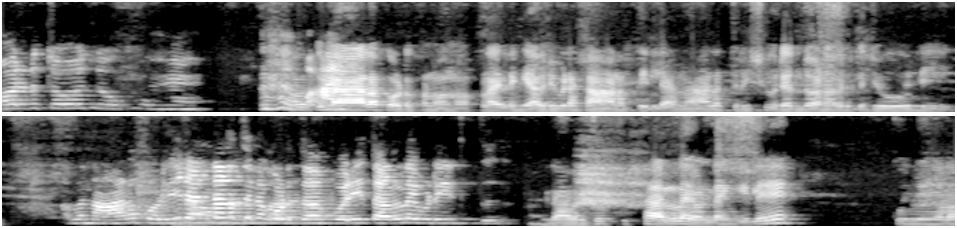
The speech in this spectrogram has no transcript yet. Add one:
അവരോട് ചോദിച്ചു നാളെ കൊടുക്കണമെന്ന് മക്കളെ അല്ലെങ്കിൽ അവരിവിടെ കാണത്തില്ല. നാളെ തൃശ്ശൂർ എന്തുവാണ് അവർക്ക് ജോലി? അപ്പൊ നാളെ കൊടുക്കാം രണ്ടെണ്ണത്തിന് കൊടുത്താൽ പോയി തള്ള ഇവിടെ ഇരുത്ത്. അല്ല അവർക്ക് തള്ള ഉണ്ടെങ്കിലേ കുഞ്ഞുങ്ങളെ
